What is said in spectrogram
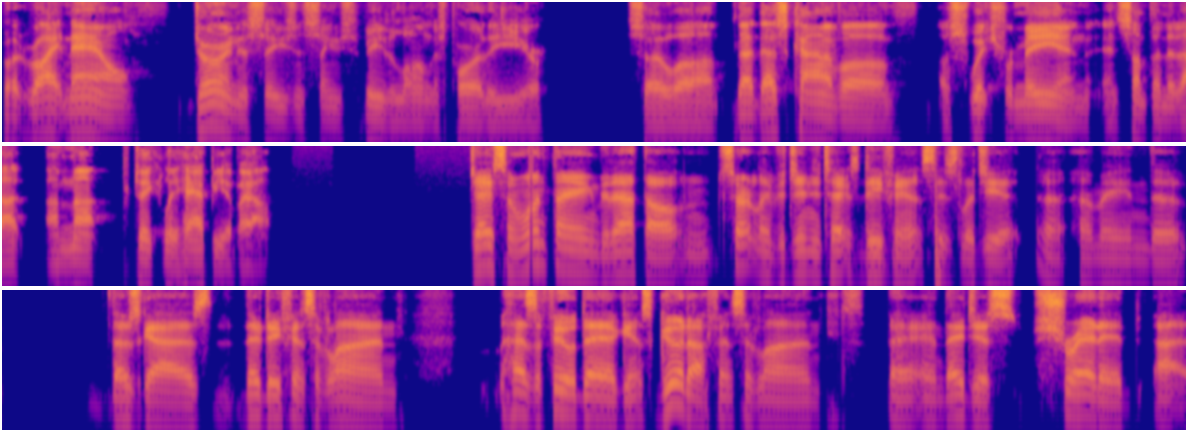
But right now, during the season seems to be the longest part of the year. So uh, that that's kind of a, a switch for me and, and something that I, I'm not particularly happy about. Jason, one thing that I thought, and certainly Virginia Tech's defense is legit. Uh, I mean, the those guys, their defensive line has a field day against good offensive lines, and they just shredded, uh,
